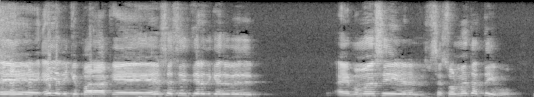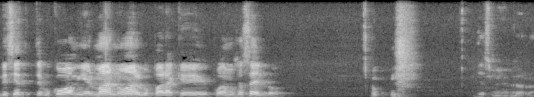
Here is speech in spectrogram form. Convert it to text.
Eh, ella dice que para que él se sintiera de que, eh, vamos a decir sexualmente activo dice te busco a mi hermano o algo para que podamos hacerlo Dios mío, qué horror.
